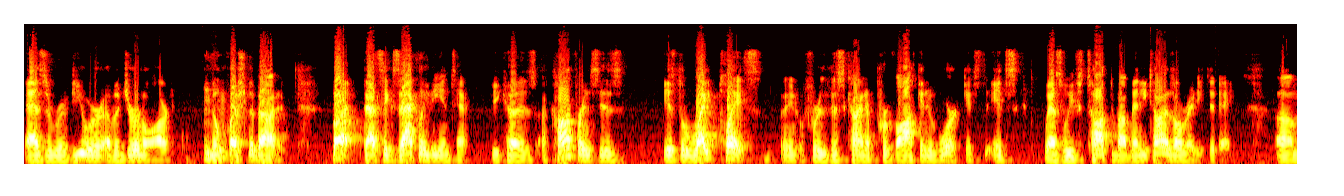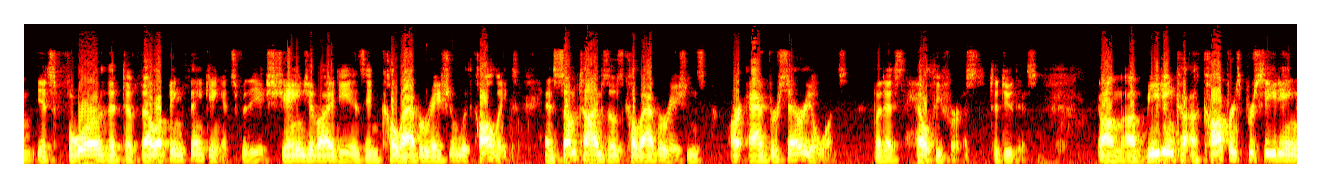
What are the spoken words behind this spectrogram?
as a reviewer of a journal article, no mm-hmm. question about it. But that's exactly the intent because a conference is is the right place you know, for this kind of provocative work. It's it's as we've talked about many times already today. Um, it's for the developing thinking. It's for the exchange of ideas in collaboration with colleagues. And sometimes those collaborations are adversarial ones, but it's healthy for us to do this. Um, a meeting, a conference proceeding,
